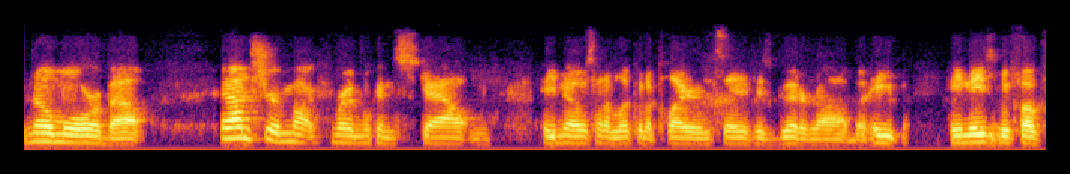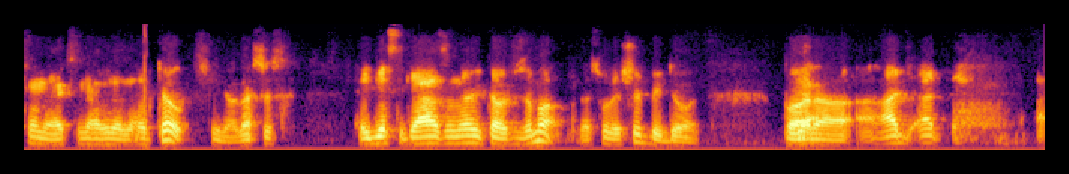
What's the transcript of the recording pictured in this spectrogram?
know more about. And I'm sure Mike Vrabel can scout and he knows how to look at a player and see if he's good or not. But he he needs to be focused on the X and O's as a head coach. You know, that's just he gets the guys in there, he coaches them up. That's what they should be doing. But yeah. uh, I, I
